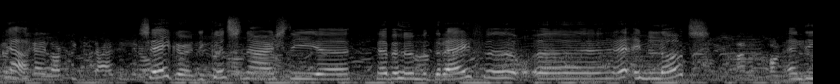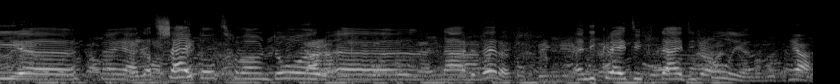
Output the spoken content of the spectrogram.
culturele activiteiten hier. Zeker, die kunstenaars die uh, hebben hun bedrijven uh, in de loods. En die, uh, nou ja, dat zijpelt gewoon door naar de werf. En die creativiteit die voel je. Ja.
